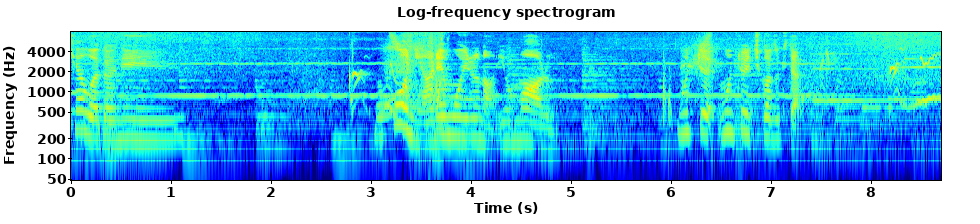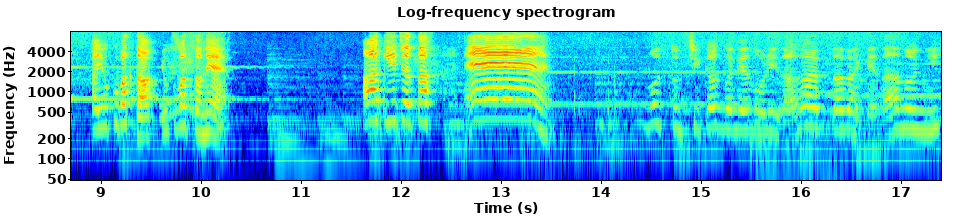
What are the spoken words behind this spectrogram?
キャワだね。向こうにあれもいるな。夜回るもうちょいもうちょい近づきたい。あ欲張った？欲張ったね。あ消えちゃった。えー、もっと近くで撮りたかっただけなのに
